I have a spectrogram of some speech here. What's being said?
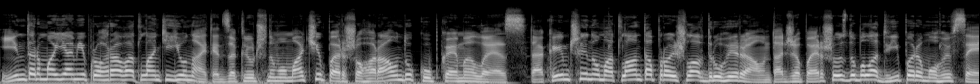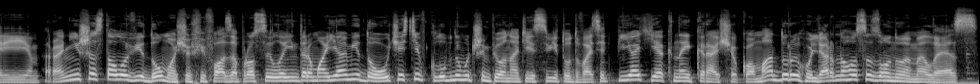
Інтер Майамі програв Атланті Юнайтед заключному матчі першого раунду Кубка МЛС. Таким чином, Атланта пройшла в другий раунд, адже першою здобула дві перемоги в серії. Раніше стало відомо, що ФІФА запросила Інтер Майамі до участі в клубному чемпіонаті світу 25 як найкращу команду регулярного сезону МЛС.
